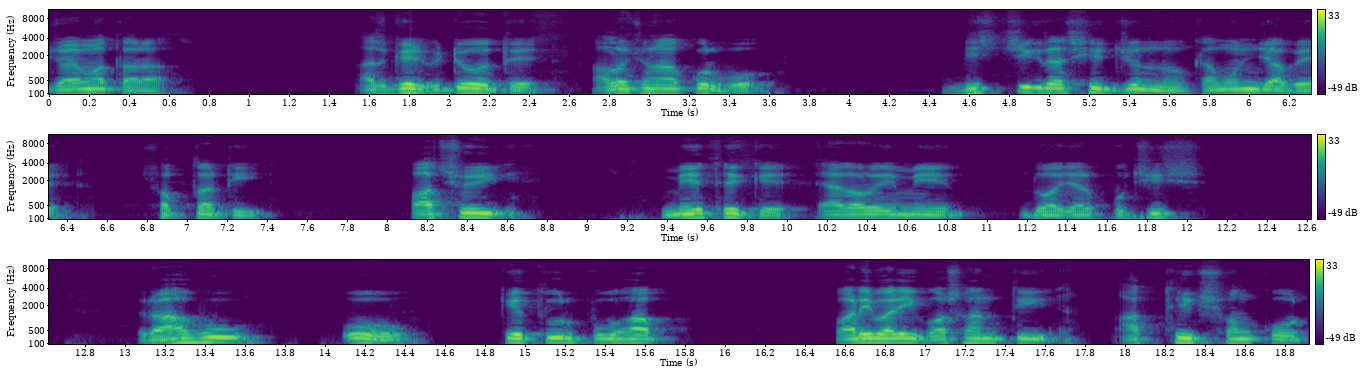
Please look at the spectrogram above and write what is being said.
জয় মা তারা। আজকের ভিডিওতে আলোচনা করব বৃশ্চিক রাশির জন্য কেমন যাবে সপ্তাহটি। পাঁচই মে থেকে এগারোই মে দু হাজার পঁচিশ। রাহু ও কেতুর প্রভাব, পারিবারিক অশান্তি, আর্থিক সংকট,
